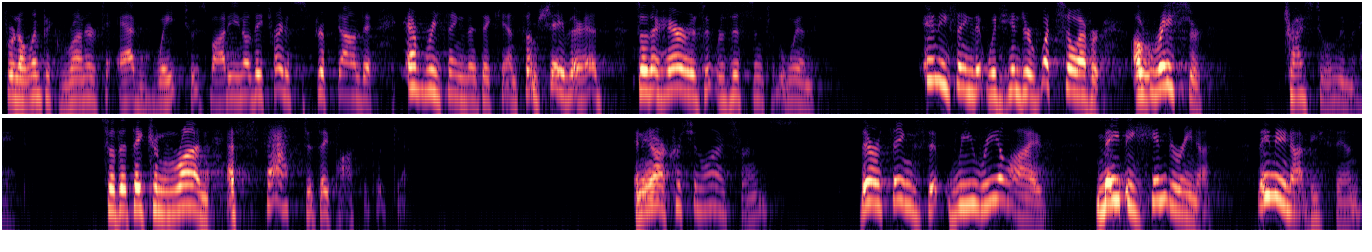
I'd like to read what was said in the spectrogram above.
for an Olympic runner to add weight to his body. You know, they try to strip down to everything that they can. Some shave their heads so their hair isn't resistant to the wind. Anything that would hinder whatsoever, a racer tries to eliminate so that they can run as fast as they possibly can. And in our Christian lives, friends, there are things that we realize may be hindering us. They may not be sin,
